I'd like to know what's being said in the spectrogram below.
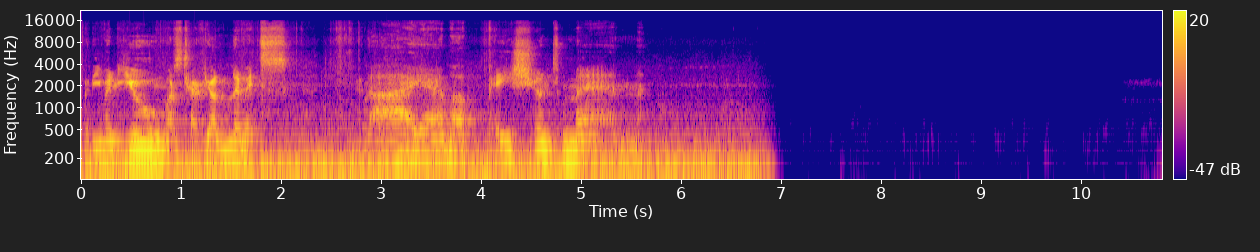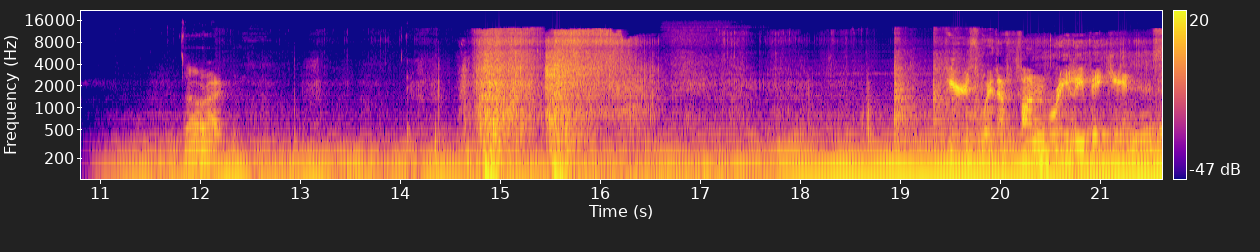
but even you must have your limits. And I am a patient man. Where the fun really begins.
